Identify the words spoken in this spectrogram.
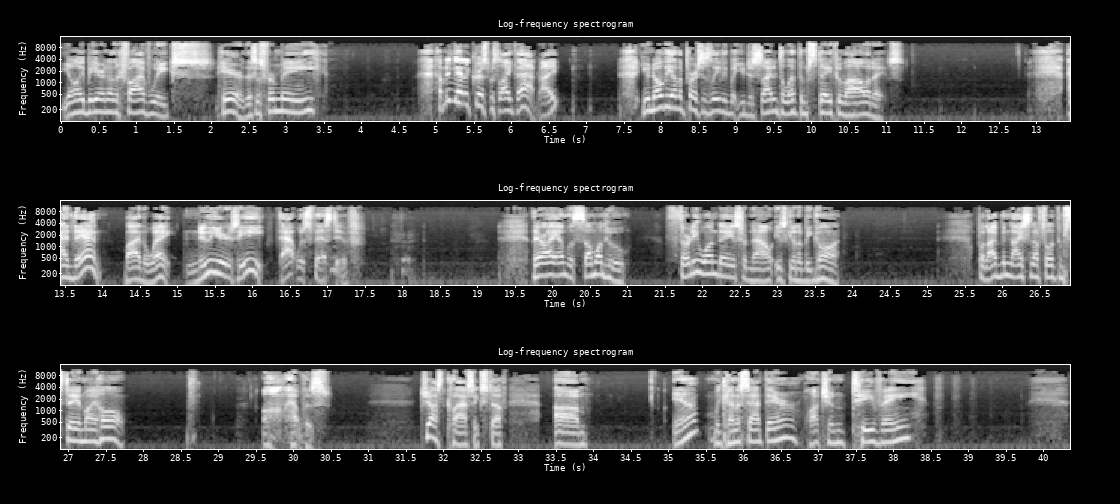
You'll only be here another five weeks. Here, this is for me. How many of you had a Christmas like that, right? You know the other person's leaving, but you decided to let them stay through the holidays. And then, by the way, New Year's Eve, that was festive. There I am with someone who 31 days from now is going to be gone. But I've been nice enough to let them stay in my home. Oh, that was just classic stuff. Um, yeah, we kind of sat there watching TV.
